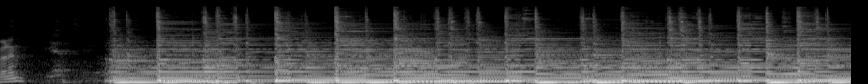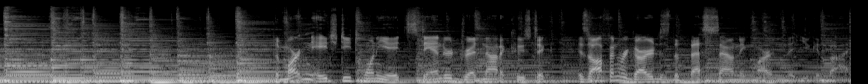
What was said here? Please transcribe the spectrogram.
Running? The Martin HD28 standard Dreadnought acoustic is often regarded as the best sounding Martin that you can buy.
